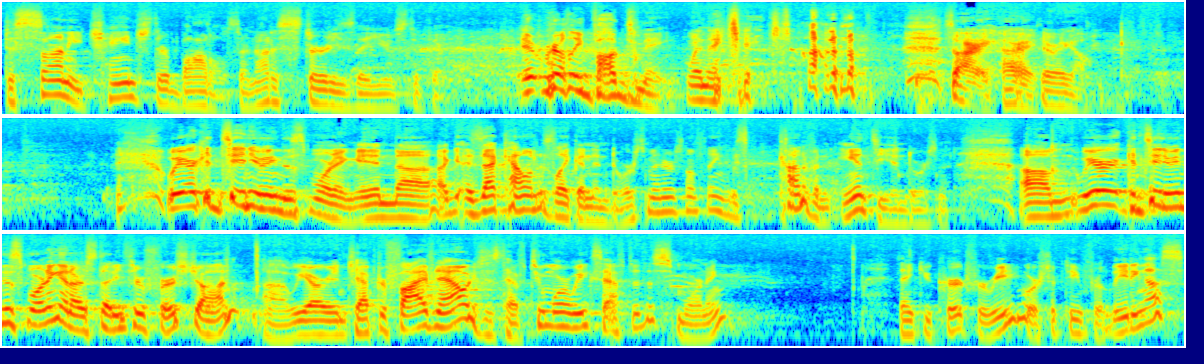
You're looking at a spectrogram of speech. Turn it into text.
Dasani changed their bottles. They're not as sturdy as they used to be. It really bugged me when they changed. I don't know. Sorry. All right, there we go we are continuing this morning in, uh, does that count as like an endorsement or something? It's kind of an anti endorsement. Um, we are continuing this morning in our study through First John. Uh, we are in chapter 5 now. We just have two more weeks after this morning. Thank you, Kurt, for reading, worship team for leading us.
